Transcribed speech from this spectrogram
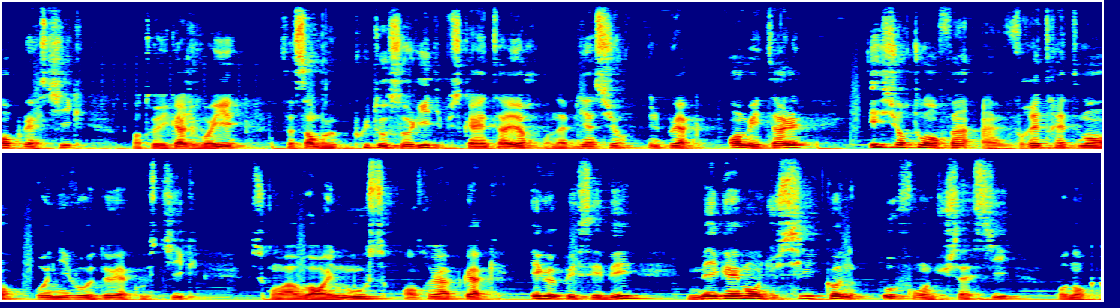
en plastique, dans tous les cas, vous voyez, ça semble plutôt solide puisqu'à l'intérieur, on a bien sûr une plaque en métal et surtout enfin un vrai traitement au niveau de l'acoustique puisqu'on va avoir une mousse entre la plaque et le PCB mais également du silicone au fond du châssis pour donc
